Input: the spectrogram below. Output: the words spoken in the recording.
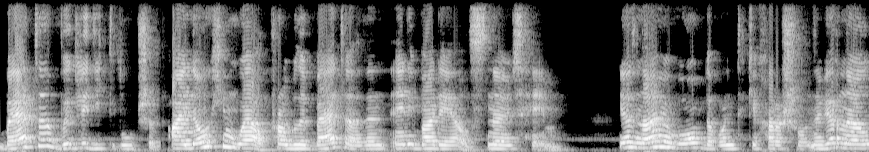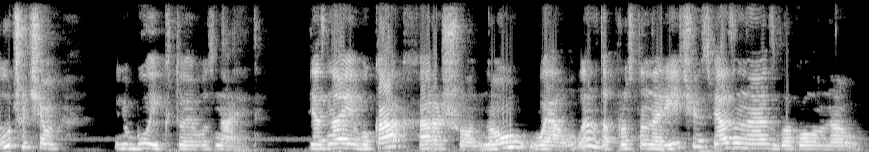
better – выглядеть лучше. I know him well, probably better than anybody else knows him. Я знаю его довольно-таки хорошо. Наверное, лучше, чем любой, кто его знает. Я знаю его как? Хорошо. Know well. Well – это просто наречие, связанное с глаголом know.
